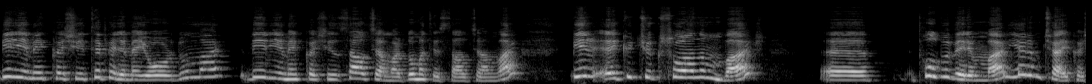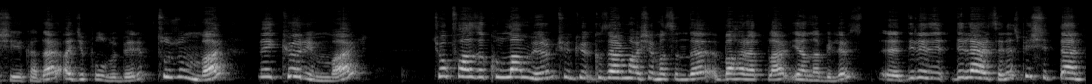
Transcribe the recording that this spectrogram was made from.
1 yemek kaşığı tepeleme yoğurdum var. 1 yemek kaşığı salçam var. Domates salçam var. Bir e, küçük soğanım var. Ee, pul biberim var. Yarım çay kaşığı kadar acı pul biberim. Tuzum var ve körim var. Çok fazla kullanmıyorum çünkü kızarma aşamasında baharatlar yanabilir. E, dile- dilerseniz piştikten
